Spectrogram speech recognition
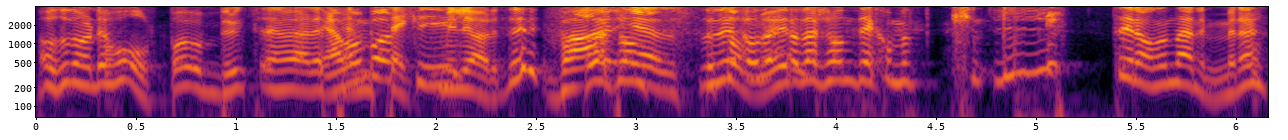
Altså Når de holdt på og brukt eh, Er det 5-6 si, milliarder? hver det er sånn, eneste sommer. det, det, det er sånn, det er kommet litt nærmere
